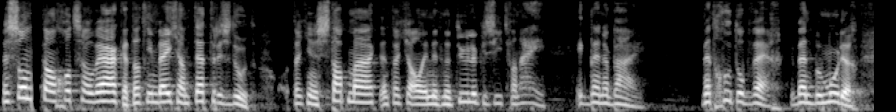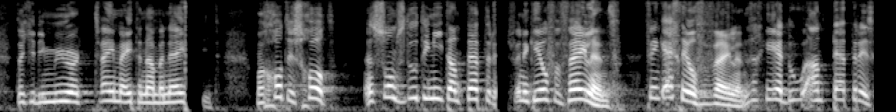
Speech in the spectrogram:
En soms kan God zo werken, dat hij een beetje aan Tetris doet. Dat je een stap maakt en dat je al in het natuurlijke ziet van, hé, hey, ik ben erbij. Je bent goed op weg, je bent bemoedigd. Dat je die muur twee meter naar beneden ziet. Maar God is God. En soms doet hij niet aan Tetris. Vind ik heel vervelend. Vind ik echt heel vervelend. Dan zeg je, heer, doe aan Tetris.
